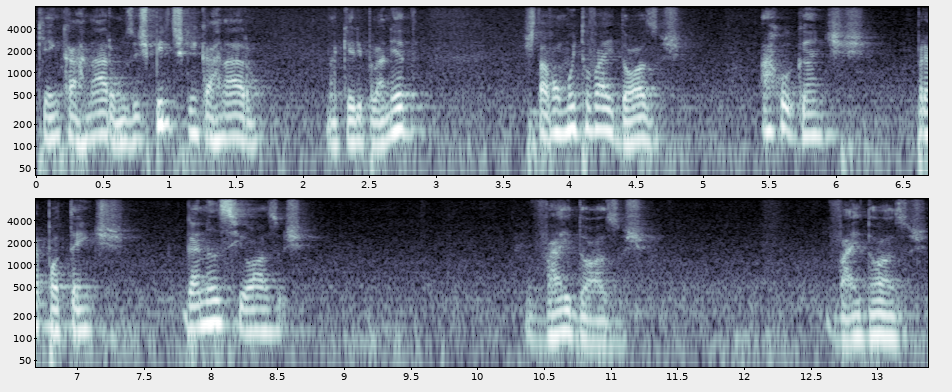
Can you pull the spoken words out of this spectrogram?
que encarnaram, os espíritos que encarnaram naquele planeta, estavam muito vaidosos, arrogantes, prepotentes, gananciosos, vaidosos. Vaidosos.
